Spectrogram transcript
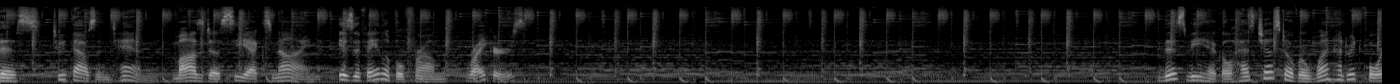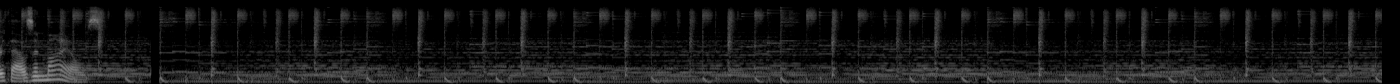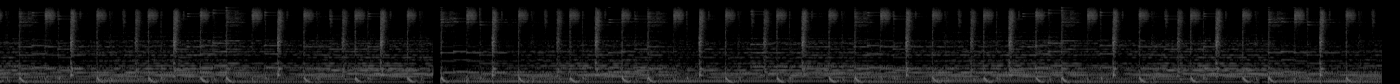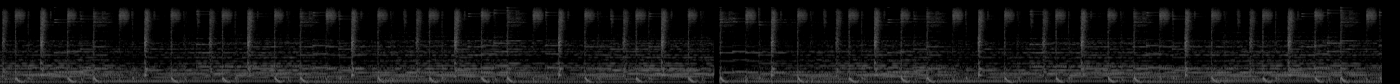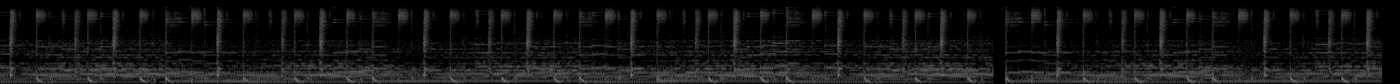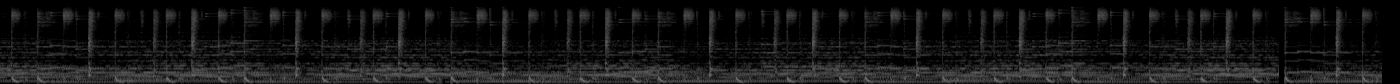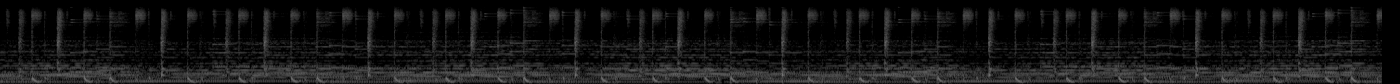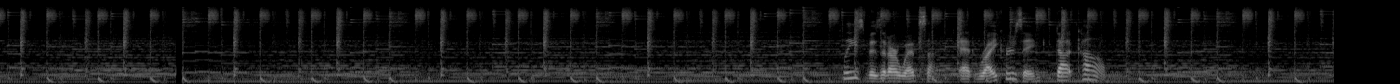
This 2010 Mazda CX-9 is available from Rikers. This vehicle has just over 104,000 miles. Please visit our website at rikersinc.com.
